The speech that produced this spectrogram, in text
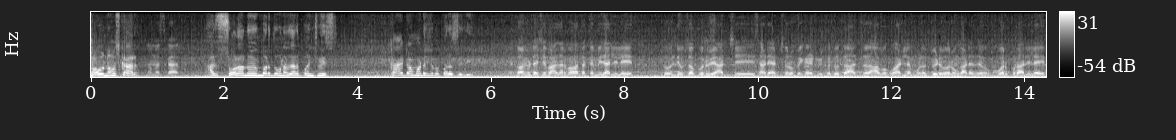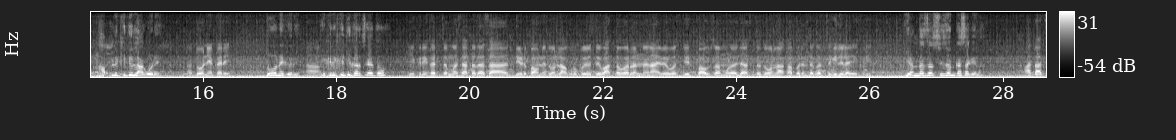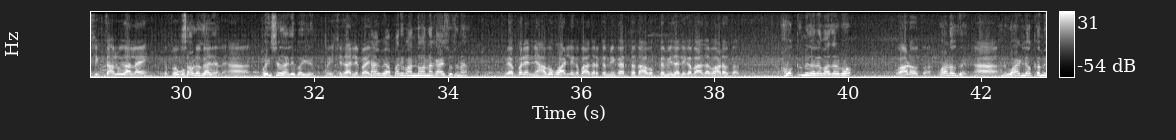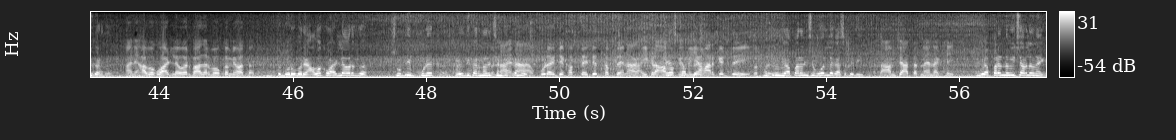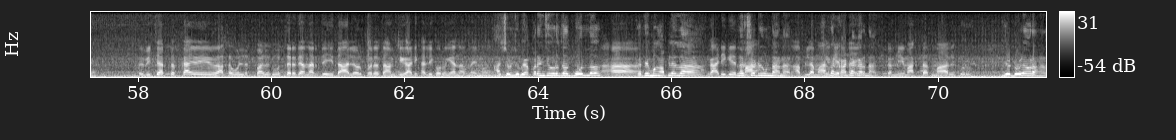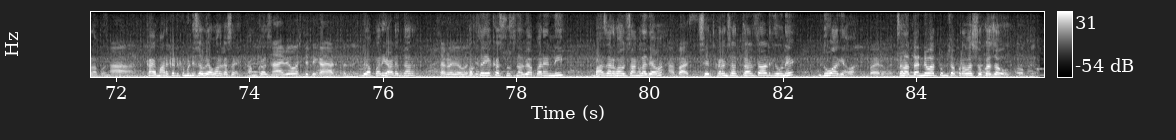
भाऊ नमस्कार. नमस्कार. आज सोळा नोव्हेंबर दोन हजार पंचवीस. काय टोमॅटोची परिस्थिती? टोमॅटोचे बाजारभाव आता कमी झालेले आहेत. दोन दिवसापूर्वी आठशे साडेआठशे रुपये कॅरेट विकत होतं. आज आवक वाढल्यामुळं बीडवरून गाड्या ज- भरपूर आलेल्या आहेत. आपली किती लागवड आहे? दोन एकर आहे. दोन एकरी हा. एकरी किती खर्च येतो? एकरी खर्च मस्त आता तसा दीड पावणे दोन लाख रुपये होते. वातावरण नाही व्यवस्थित. पावसामुळे जास्त दोन लाखापर्यंत खर्च गेलेला आहे एकरी. यंदाचा सीझन कसा गेला? आता शिक चालू झालाय. तर बघू चालू पुढं काय झालाय. झालंय. हा. पैसे झाले पाहिजेत. पैसे झाले काय पाहिजे व्यापारी बांधवांना काय सूचना? व्यापाऱ्यांनी आवक वाढली का? बाजार कमी करतात आवक कमी झाली का? बाजार वाढवतात. आवक कमी झाले बाजारभाव? वाढवतात. वाढवत आहे हा. आणि वाढल्यावर कमी करतात. आणि आवक वाढल्यावर बाजारभाव कमी होतात. तर बरोबर आहे. आवक वाढल्यावरच शेवटी पुढे ख- खरेदी करणारी संख्या नाही कमी ना. होते. पुढे जे खपतंय तेच खपतंय ना. इकडे आवक खपतंय. या मार्केटचं आहे मग फक्त. तुम्ही व्यापाऱ्यांशी बोलले का असं कधी? आता आमच्या हातात नाही ना काही. व्यापाऱ्यांना विचारलं नाही का? विचारतात काय आता उलट पालट उत्तर देणार ते? इथं आल्यावर परत आमची गाडी खाली करून घेणार नाही मग. अच्छा म्हणजे व्यापाऱ्यांच्या विरोधात बोललं का हा ते मग आपल्याला गाडी घेत लक्ष मा- ठेवून राहणार? आपला माल आपला घेत काटा नाही. करणार? कमी मागतात माल. बरोबर. म्हणजे डोळ्यावर राहणार आपण. हा. काय मार्केट कमिटीचा व्यवहार कसा आहे? कामकाज? नाही व्यवस्थित आहे काय अडचण नाही. व्यापारी आडतदार सगळं फक्त व्यवस्थित एकच सूचना व्यापाऱ्यांनी बाजारभाव चांगला द्यावा. हा बस. शेतकऱ्यांचा तळतळ घेऊ नये दुवा घ्यावा. बरं बरं चला धन्यवाद तुमचा प्रवास सुखाचा हो. ओके.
